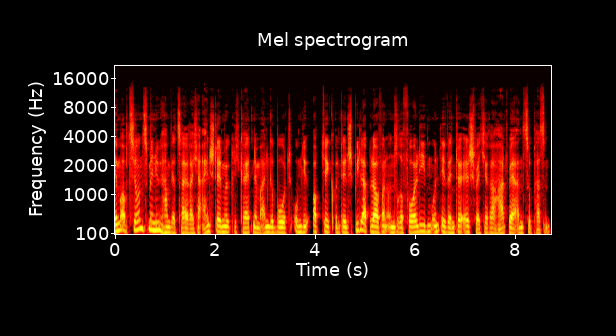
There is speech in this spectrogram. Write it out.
Im Optionsmenü haben wir zahlreiche Einstellmöglichkeiten im Angebot, um die Optik und den Spielablauf an unsere Vorlieben und eventuell schwächere Hardware anzupassen.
